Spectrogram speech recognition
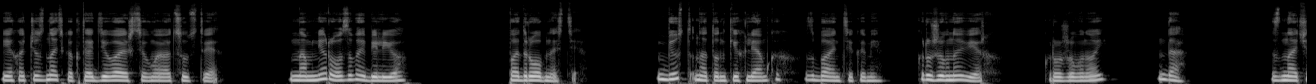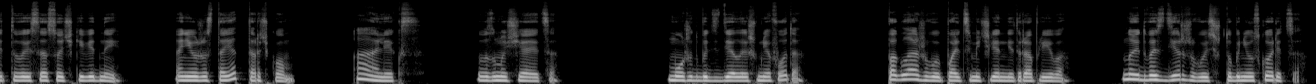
Я хочу знать, как ты одеваешься в мое отсутствие. На мне розовое белье. Подробности. Бюст на тонких лямках с бантиками. Кружевной верх. Кружевной? Да. Значит, твои сосочки видны. Они уже стоят торчком? Алекс. Возмущается. Может быть, сделаешь мне фото? Поглаживаю пальцами член неторопливо, но едва сдерживаюсь, чтобы не ускориться.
